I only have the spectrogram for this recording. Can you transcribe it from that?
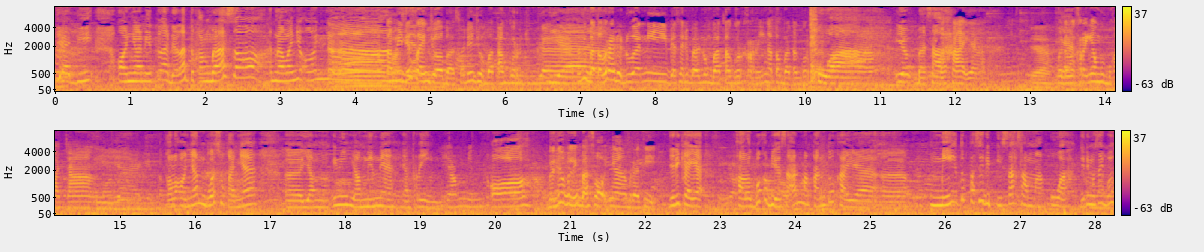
Jadi onyon itu adalah tukang bakso, namanya onyon. Eh, tapi dia selain jual bakso, dia jual batagor juga. Iya. Tapi batagor ada dua nih. Biasa di Bandung batagor kering atau batagor kuah. Iya, basah. Basah ya. Ya. Batagor Iya. kering yang bumbu kacang. Iya gitu. Kalau onyon gue sukanya eh, yang ini yaminnya, yang kering. Yamin. Oh, berarti lu beli baksonya berarti. Jadi kayak kalau gue kebiasaan makan tuh kayak eh, mie itu pasti dipisah sama kuah. Jadi maksudnya gue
